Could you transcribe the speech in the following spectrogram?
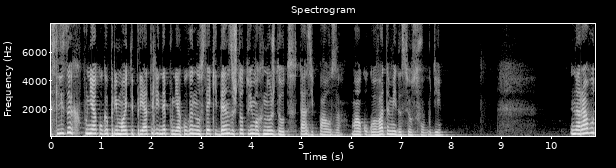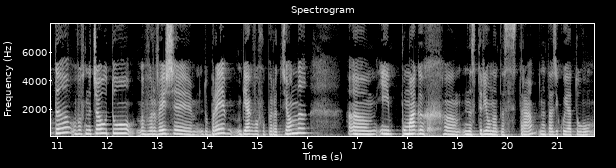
Слизах понякога при моите приятели, не понякога, но всеки ден, защото имах нужда от тази пауза. Малко главата ми да се освободи. На работа в началото вървеше добре, бях в операционна а, и помагах а, на стерилната сестра, на тази, която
